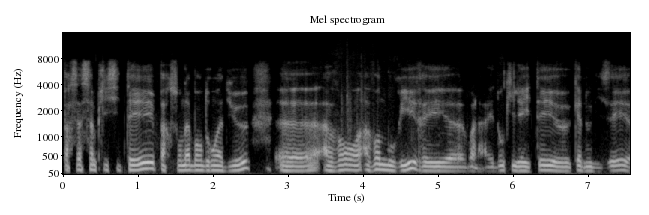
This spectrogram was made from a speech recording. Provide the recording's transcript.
par sa simplicité par son abandon à Dieu avant avant de mourir. Et voilà. Et donc il a été canonisé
